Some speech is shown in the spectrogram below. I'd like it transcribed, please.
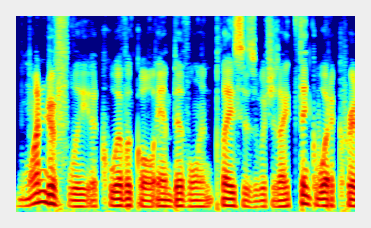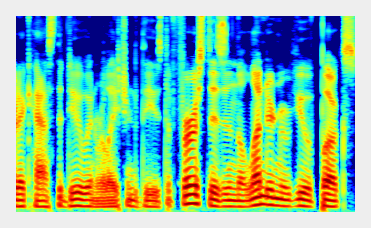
wonderfully equivocal, ambivalent places, which is, I think, what a critic has to do in relation to these. The first is in the London Review of Books.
